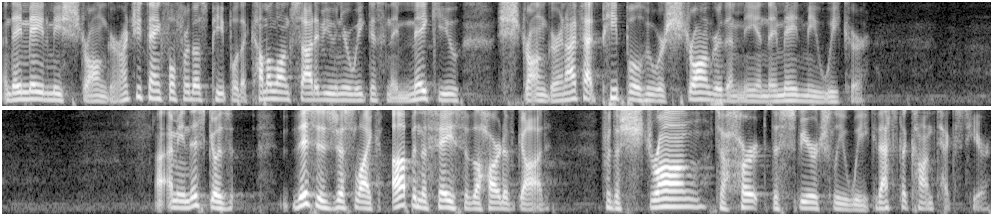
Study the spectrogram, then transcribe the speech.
and they made me stronger. Aren't you thankful for those people that come alongside of you in your weakness and they make you stronger? And I've had people who were stronger than me and they made me weaker. I mean, this goes, this is just like up in the face of the heart of God for the strong to hurt the spiritually weak. That's the context here.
